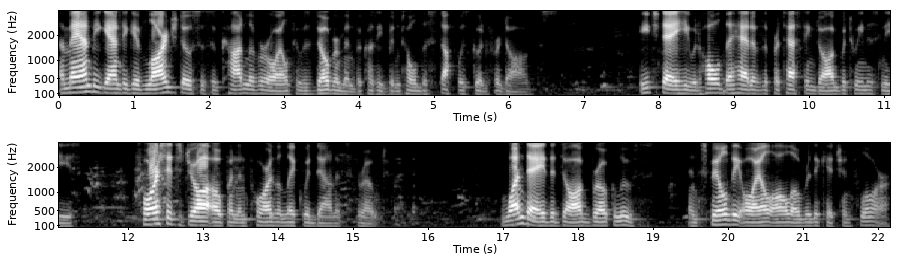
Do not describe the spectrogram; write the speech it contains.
a man began to give large doses of cod liver oil to his Doberman because he'd been told the stuff was good for dogs. Each day he would hold the head of the protesting dog between his knees, force its jaw open, and pour the liquid down its throat. One day the dog broke loose and spilled the oil all over the kitchen floor.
